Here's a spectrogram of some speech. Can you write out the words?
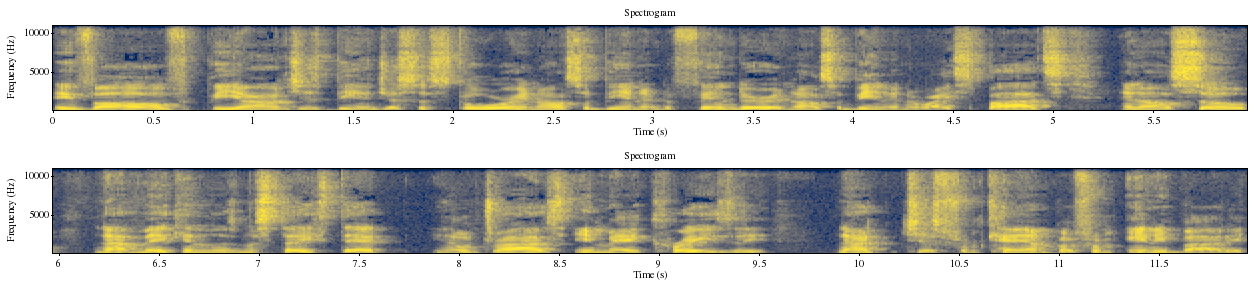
evolve beyond just being just a scorer and also being a defender and also being in the right spots and also not making the mistakes that, you know, drives Ime crazy, not just from Cam, but from anybody.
